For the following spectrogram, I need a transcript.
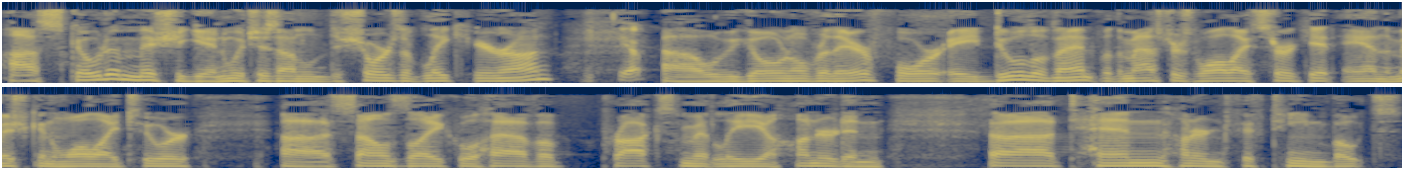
Oscoda, Michigan, which is on the shores of Lake Huron. Yep. Uh, we'll be going over there for a dual event with the Masters Walleye Circuit and the Michigan Walleye Tour. Uh, sounds like we'll have approximately 110, 115 boats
